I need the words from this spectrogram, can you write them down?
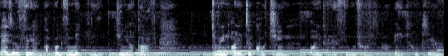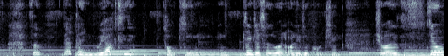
let's just say approximately junior class doing holiday coaching, holiday lesson, which one? Who cares? So that time we actually talking during just one holiday coaching. She was still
